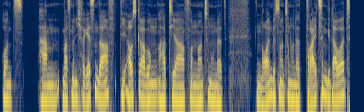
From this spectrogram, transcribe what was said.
Und ähm, was man nicht vergessen darf, die Ausgrabung hat ja von 1909 bis 1913 gedauert.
